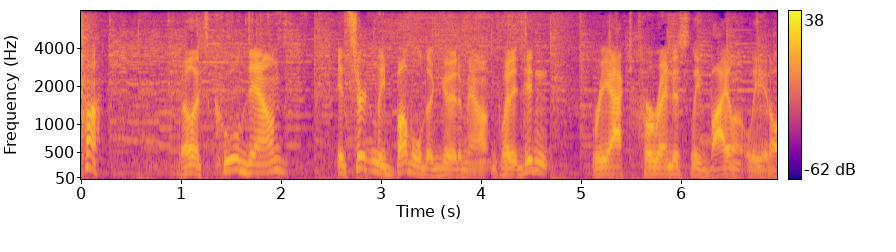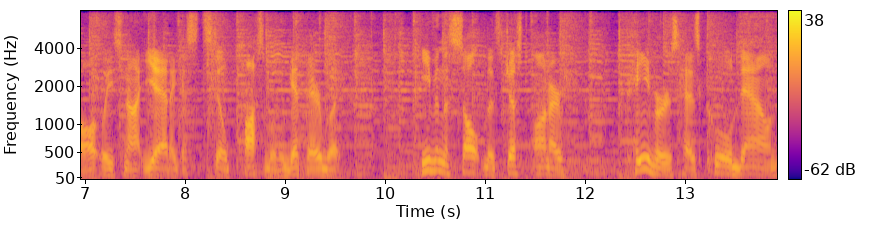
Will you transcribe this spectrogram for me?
Huh. Well, it's cooled down. It certainly bubbled a good amount, but it didn't react horrendously violently at all, at least not yet. I guess it's still possible to get there, but even the salt that's just on our pavers has cooled down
